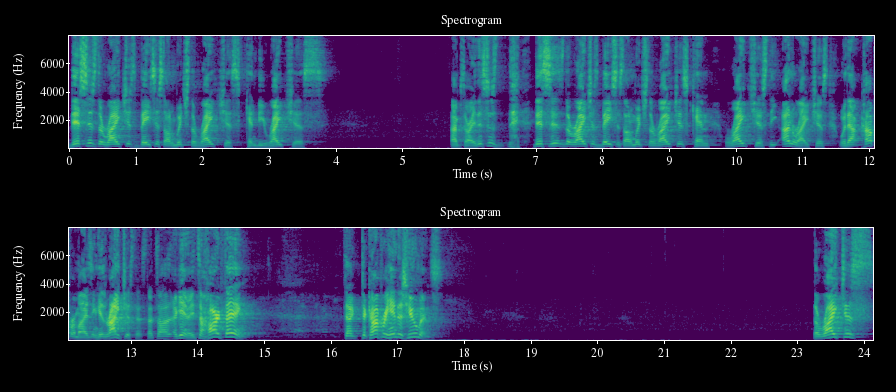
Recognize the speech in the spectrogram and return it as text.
This is the righteous basis on which the righteous can be righteous. I'm sorry, this is, this is the righteous basis on which the righteous can righteous the unrighteous without compromising his righteousness. That's a, again, it's a hard thing to, to comprehend as humans. The righteous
